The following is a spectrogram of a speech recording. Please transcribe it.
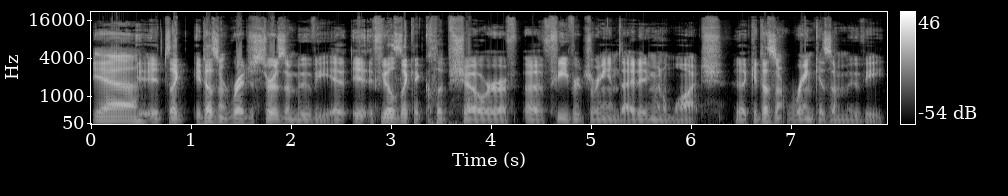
Yeah, It's like it doesn't register as a movie. It it feels like a clip show or a, a fever dream that I didn't even watch. Like it doesn't rank as a movie.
